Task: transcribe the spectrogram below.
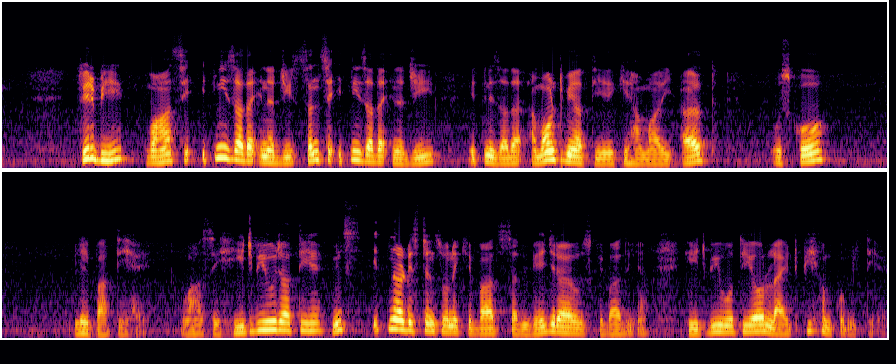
फिर भी वहाँ से इतनी ज़्यादा एनर्जी सन से इतनी ज़्यादा एनर्जी इतनी ज़्यादा अमाउंट में आती है कि हमारी अर्थ उसको ले पाती है। वहाँ से हीट भी हो जाती है। मीन्स इतना डिस्टेंस होने के बाद सन भेज रहा है, उसके बाद यहाँ हीट भी होती है और लाइट भी हमको मिलती है।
